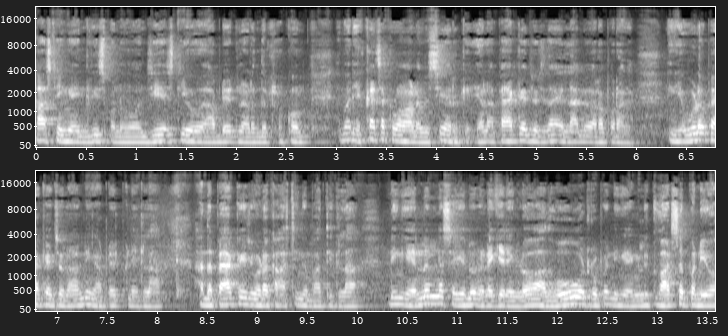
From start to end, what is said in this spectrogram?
காஸ்டிங்கை இன்க்ரீஸ் பண்ணுவோம் ஜிஎஸ்டி அப்டேட் நடந்துகிட்ருக்கோம் இது மாதிரி எக்கச்சக்கமான விஷயம் இருக்குது ஏன்னா பேக்கேஜ் வச்சு தான் எல்லாமே வர போகிறாங்க நீங்கள் எவ்வளோ பேக்கேஜ் வேணாலும் நீங்கள் அப்டேட் பண்ணிக்கலாம். அந்த பேக்கேஜோட காஸ்டிங்கை பார்த்துக்கலாம். நீங்கள் என்னென்ன செய்யணும்னு நினைக்கிறீங்களோ அது ஒவ்வொரு ரூபாய் நீங்கள் எங்களுக்கு வாட்ஸ்அப் பண்ணியோ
